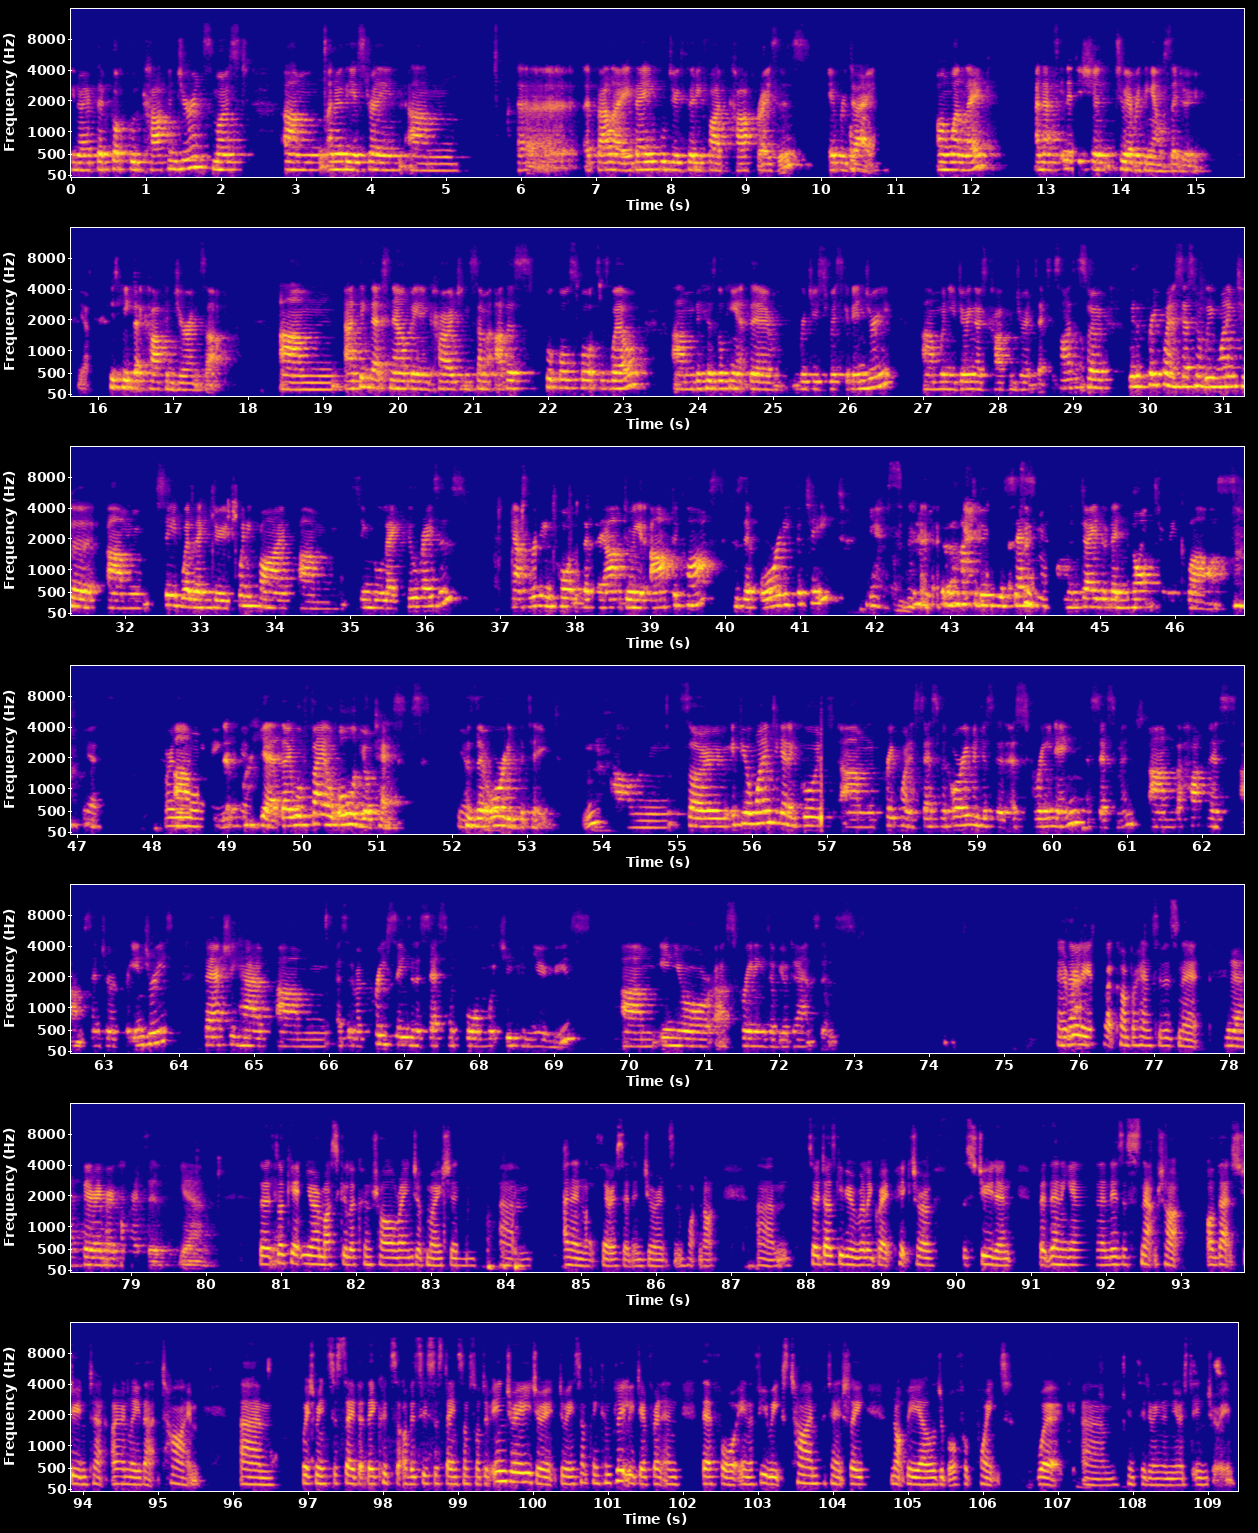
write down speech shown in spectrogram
you know, if they've got good calf endurance. Most um, I know the Australian um, uh, at ballet they will do 35 calf raises every day on one leg, and that's in addition to everything else they do. Yeah to keep that calf endurance up. Um, I think that's now being encouraged in some other football sports as well, um, because looking at the reduced risk of injury um, when you're doing those calf endurance exercises. So, with a pre-point assessment, we're wanting to um, see whether they can do 25 um, single leg heel raises Now it's really important that they aren't doing it after class because they're already fatigued. Yes. they don't have to do the assessment on the day that they're not doing class. Yes. Or in the um, morning. Yeah, they will fail all of your tests because yeah. they're already fatigued. Mm. Um, so if you're wanting to get a good um, pre-point assessment or even just a, a screening assessment, um, the Harkness um, Centre for Injuries, they actually have um, a sort of a pre-season assessment form which you can use um, in your uh, screenings of your dancers. And it really is quite comprehensive, isn't it? Yeah, very, very comprehensive. Yeah. So it's yeah. looking at neuromuscular control, range of motions, um, and then, like Sarah said, endurance and whatnot. Um, so it does give you a really great picture of the student, but then again, it is a snapshot of that student at only that time, um, which means to say that they could obviously sustain some sort of injury doing, doing something completely different, and therefore, in a few weeks' time, potentially not be eligible for point work, um, considering the newest injury.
